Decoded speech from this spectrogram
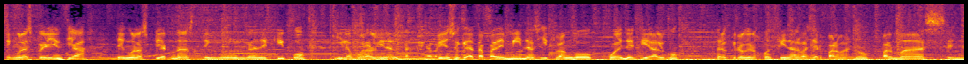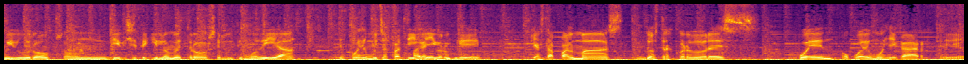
Tengo la experiencia, tengo las piernas, tengo un gran equipo y la moral bien alta. Pienso que la etapa de Minas y Tuango pueden decir algo, pero creo que el juez final va a ser Palmas, ¿no? Palmas es muy duro, son 17 kilómetros el último día, después de mucha fatiga. Yo creo que, que hasta Palmas, dos, tres corredores pueden o podemos llegar eh,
